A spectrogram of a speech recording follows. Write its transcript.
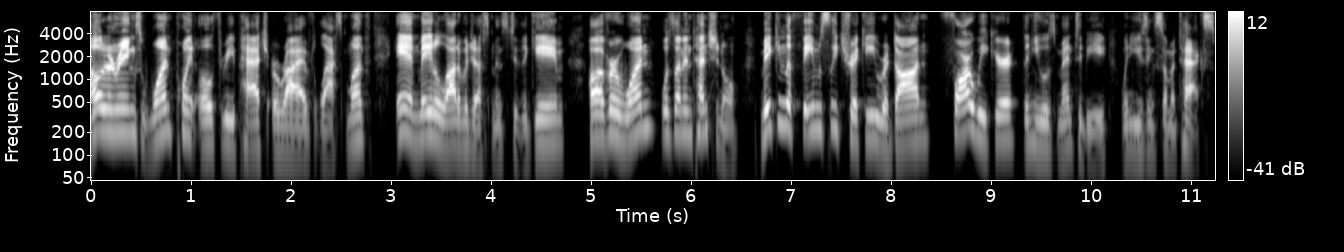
Elden Ring's 1.03 patch arrived last month and made a lot of adjustments to the game. However, one was unintentional, making the famously tricky Radahn far weaker than he was meant to be when using some attacks.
